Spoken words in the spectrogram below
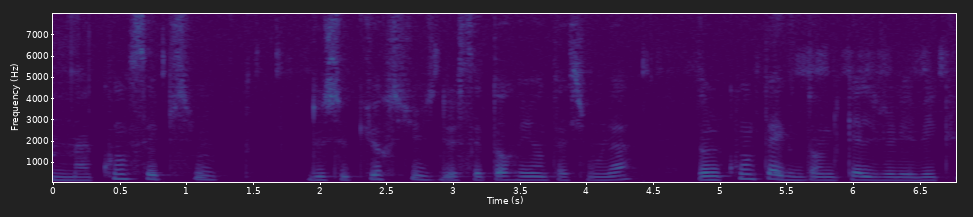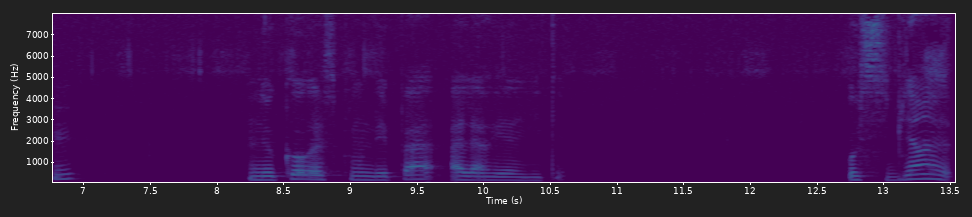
ma conception de ce cursus, de cette orientation-là, dans le contexte dans lequel je l'ai vécu, ne correspondait pas à la réalité. Aussi bien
